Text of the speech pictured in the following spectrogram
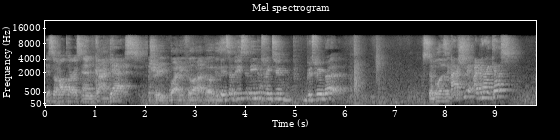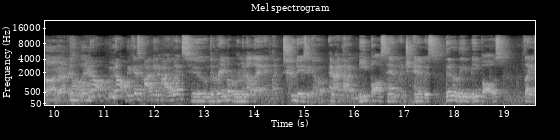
Is the hot dog a sandwich? God yes. Intrigued. Why do you feel a hot dog is It's a piece of meat between two between bread. simple as it gets? Actually, I mean, I guess Oh god, there's a no, no, because I mean, I went to the Rainbow Room in LA like two days ago, and I got a meatball sandwich, and it was literally meatballs like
